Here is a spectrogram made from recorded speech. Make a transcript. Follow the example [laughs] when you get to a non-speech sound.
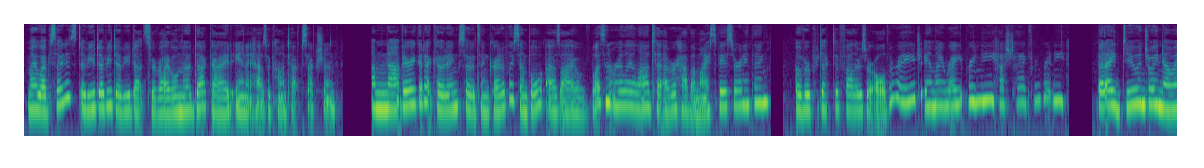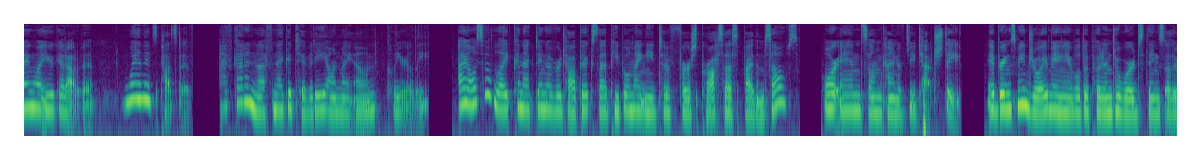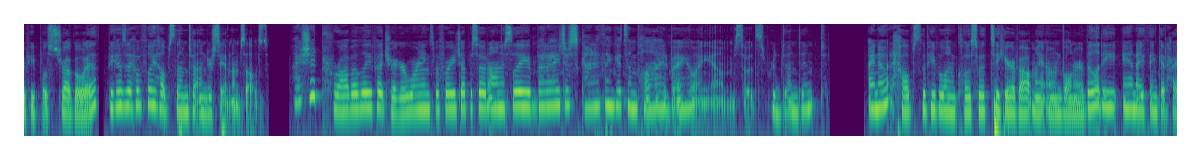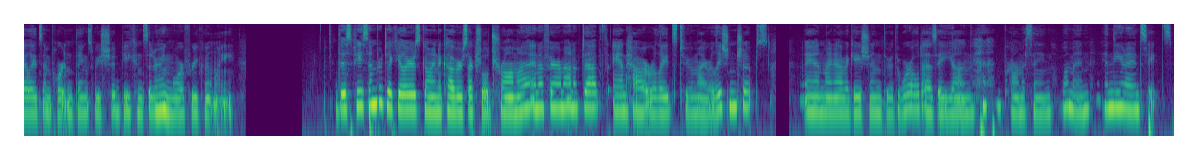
My website is www.survivalmode.guide and it has a contact section. I'm not very good at coding, so it's incredibly simple as I wasn't really allowed to ever have a MySpace or anything. Overprotective fathers are all the rage. Am I right, Britney? Hashtag free Britney. But I do enjoy knowing what you get out of it when it's positive. I've got enough negativity on my own, clearly. I also like connecting over topics that people might need to first process by themselves or in some kind of detached state. It brings me joy being able to put into words things other people struggle with because it hopefully helps them to understand themselves. I should probably put trigger warnings before each episode, honestly, but I just kind of think it's implied by who I am, so it's redundant. I know it helps the people I'm close with to hear about my own vulnerability, and I think it highlights important things we should be considering more frequently. This piece in particular is going to cover sexual trauma in a fair amount of depth and how it relates to my relationships and my navigation through the world as a young, [laughs] promising woman in the United States.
